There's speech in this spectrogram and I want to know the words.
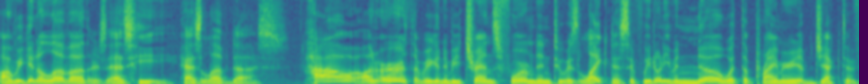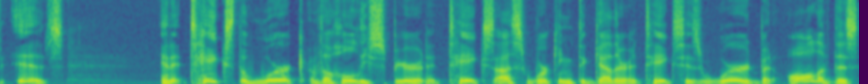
are we going to love others as He has loved us? How on earth are we going to be transformed into His likeness if we don't even know what the primary objective is? And it takes the work of the Holy Spirit. It takes us working together. It takes His Word. But all of this,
